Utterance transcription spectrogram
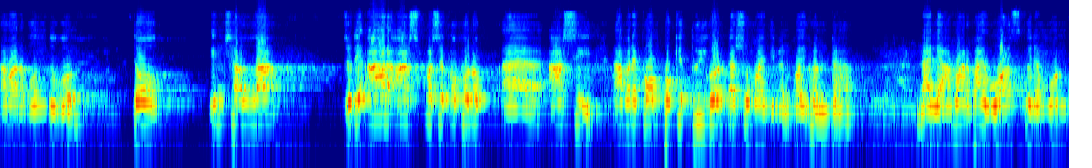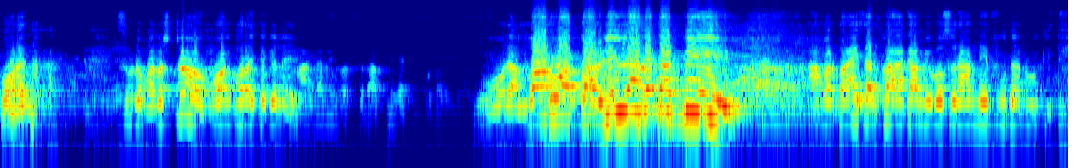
আমার বন্ধুগণ তো ইনশাল্লাহ যদি আর আশপাশে কখনো আসি আমার কমপক্ষে দুই ঘণ্টা সময় দিবেন। কয় ঘণ্টা? নাইলে আমার ভাই ওয়াজ করে মন ভরে না। ছোট মানুষ তো মন ভরাইতে গেলে। ওরে আল্লাহু আকবার লিল্লাহ তাকবীর। আমার ভাইজান কয় আগামী বছর আপনি প্রধান অতিথি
